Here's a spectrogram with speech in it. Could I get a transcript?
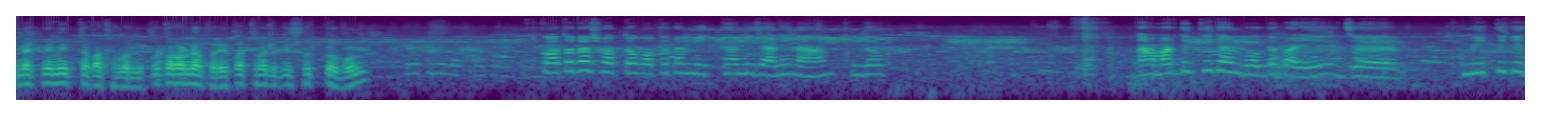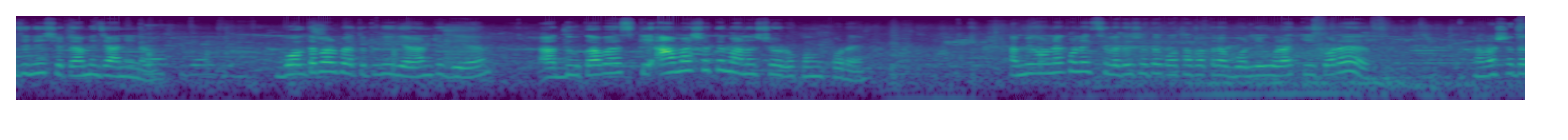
অনেক মিথ্যা কথা বলে প্রতারণা করে কথা বলে কি সত্য বোন কতটা সত্য, কতটা মিথ্যা আমি জানি না, কিন্তু আমার দিক থেকে আমি বলতে পারি যে মিথ্যে কী জিনিস সেটা আমি জানি না। বলতে পারব এতটুকু গ্যারান্টি দিয়ে। আর ধোকাবাজ কি আমার সাথে মানুষ ওরকম করে? আমি অনেক অনেক ছেলেদের সাথে কথাবার্তা বলি, ওরা কি করে? আমার সাথে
